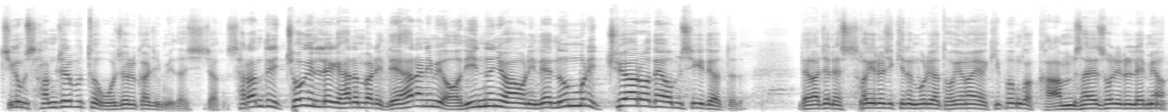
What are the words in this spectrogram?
지금 3절부터 5절까지입니다. 시작. 사람들이 종일 내게 하는 말이 내 하나님이 어디 있느냐 하오니 내 눈물이 주야로 내 음식이 되었다. 내가 전에 성의를 지키는 무리와 동행하여 기쁨과 감사의 소리를 내며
